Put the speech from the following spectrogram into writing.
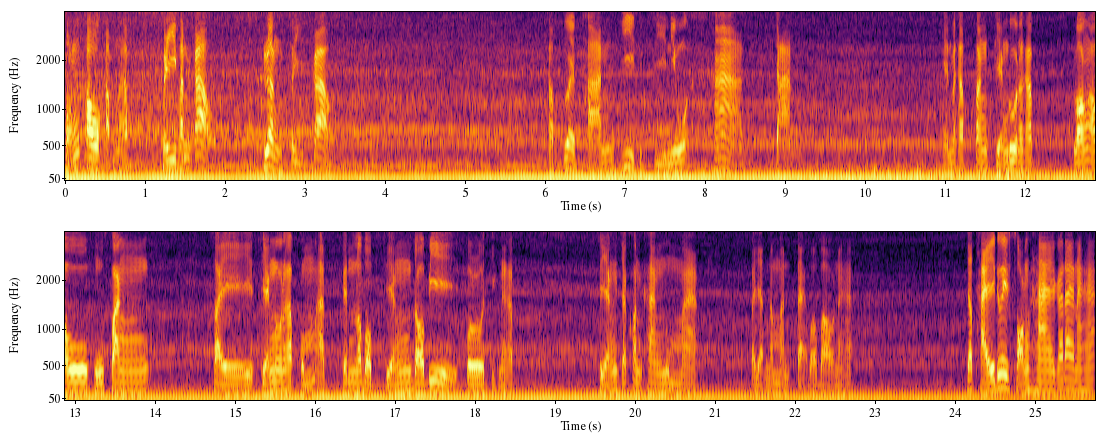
สองเทาขับนะครับสี่พันเก้าเครื่องสี่เก้าขับด้วยผาน 24 นิ้ว 5 จาน เห็นไหมครับฟังเสียงดูนะครับ ลองเอาหูฟังใส่เสียงดูนะครับ ผมอัดเป็นระบบเสียง Dolby Pro Logic นะครับ เสียงจะค่อนข้างนุ่มมาก ประหยัดน้ำมันแตะเบาๆนะฮะจะไถด้วย2ไฮก็ได้นะฮะ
